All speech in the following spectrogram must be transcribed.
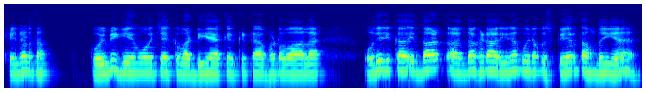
ਖੇਡਣ ਤਾਂ। ਕੋਈ ਵੀ ਗੇਮ ਹੋਵੇ, ਚਾਹੇ ਕਬੱਡੀ ਹੈ, ਕ੍ਰਿਕਟ ਹੈ, ਫੁੱਟਬਾਲ ਹੈ, ਉਹਦੇ 'ਚ ਇਦਾਂ ਇਦਾਂ ਖਿਡਾਰੀ ਨਾ ਕੋਈ ਨਾ ਕੋਈ ਸਪੇਅਰ ਤਾਂ ਹੁੰਦਾ ਹੀ ਹੈ।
